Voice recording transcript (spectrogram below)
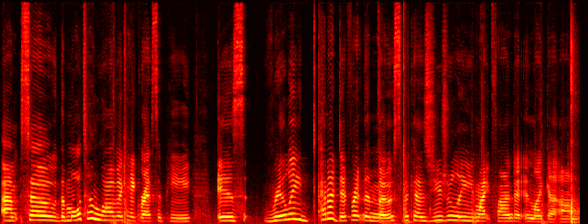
Um, so the molten lava cake recipe is really kind of different than most because usually you might find it in like a um,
